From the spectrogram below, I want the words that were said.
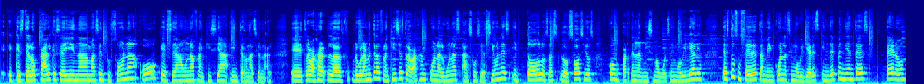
que esté local, que sea ahí nada más en tu zona o que sea una franquicia internacional. Eh, trabajar, regularmente las franquicias trabajan con algunas asociaciones y todos los, los, socios comparten la misma bolsa inmobiliaria. Esto sucede también con las inmobiliarias independientes, pero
